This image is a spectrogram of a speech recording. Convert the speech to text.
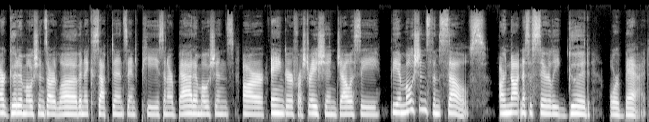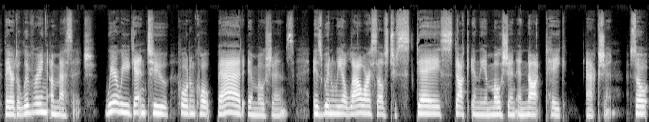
Our good emotions are love and acceptance and peace, and our bad emotions are anger, frustration, jealousy. The emotions themselves are not necessarily good or bad, they are delivering a message. Where we get into quote unquote bad emotions is when we allow ourselves to stay stuck in the emotion and not take action. So,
